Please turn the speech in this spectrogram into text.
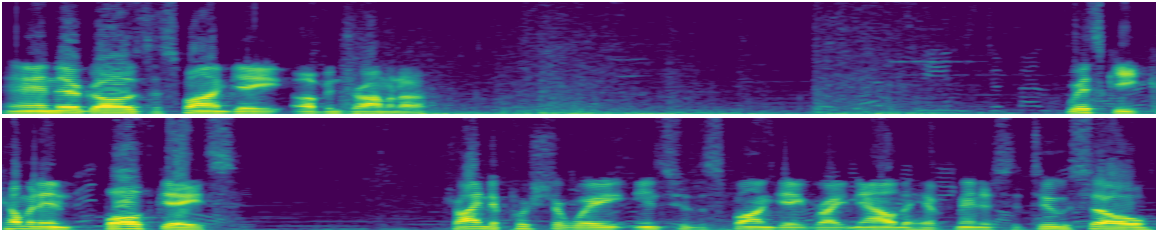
And there goes the spawn gate of Andromeda. Whiskey coming in both gates. Trying to push their way into the spawn gate right now. They have managed to do so.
